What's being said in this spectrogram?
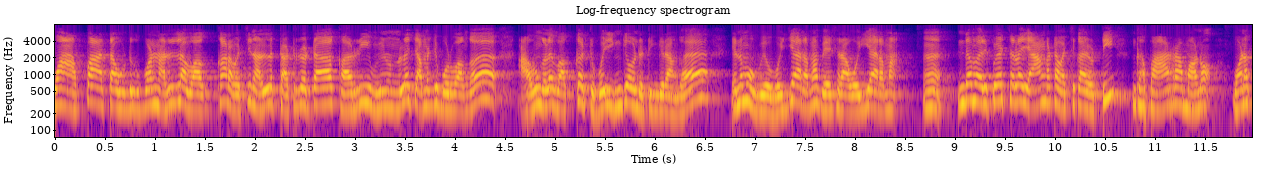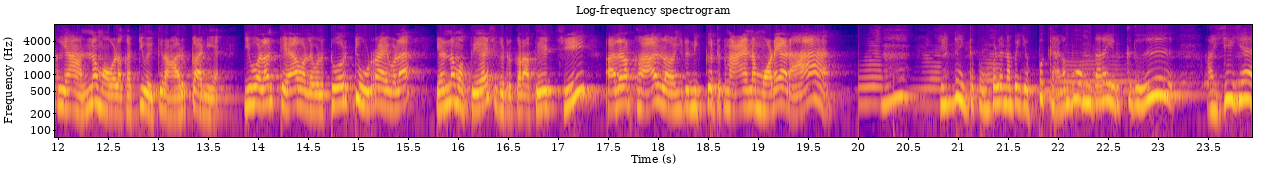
உன் அப்பா அத்தா வீட்டுக்கு போனால் நல்லா உட்கார வச்சு நல்லா தட்டு தட்டா கறி மீன் சமைச்சு போடுவாங்க. அவங்கள வக்கட்டு போய் இங்கே வந்து திங்கிறாங்க. என்னம்மா ஒய்யாரமா பேசுகிறா ஒய்யாரமா. இந்த மாதிரி பேச்செல்லாம் என்கிட்ட வச்சுக்கா ஒட்டி இங்கே பாடுறாமானோ உனக்கு என் அண்ணன் அவளை கட்டி வைக்கிறான் அருக்காணிய. அதெல்லாம் தேவலை இவளை துரட்டி விட்றா இவளை. என்னம்மா பேசிக்கிட்டு இருக்கிறா பேச்சு? அதெல்லாம் காலில் வாங்கிட்டு நிற்கிறதுக்கு நான் என்ன முடையாடா? என்ன இந்த பொம்பளை நம்ம எப்போ கிளம்புவோம் தானே இருக்குது? ஐயய்யா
